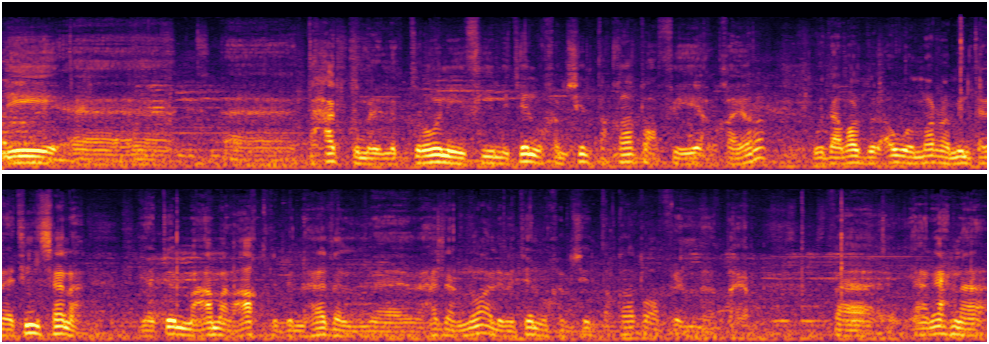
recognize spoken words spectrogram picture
ل التحكم الإلكتروني في 250 تقاطع في القاهرة وده برضو لأول مرة من 30 سنة يتم عمل عقد بين هذا هذا النوع ل 250 تقاطع في القاهره. فيعني إحنا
